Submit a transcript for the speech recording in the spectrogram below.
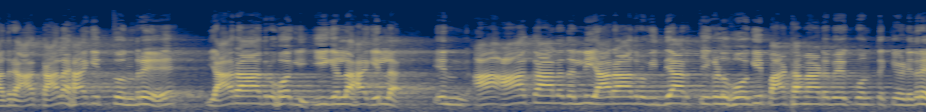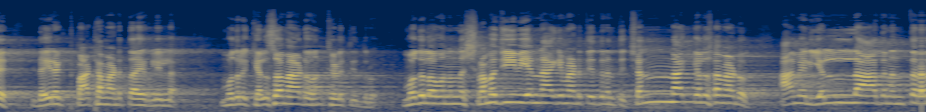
ಆದರೆ ಆ ಕಾಲ ಹೇಗಿತ್ತು ಅಂದರೆ, ಯಾರಾದರೂ ಹೋಗಿ, ಈಗೆಲ್ಲ ಹಾಗಿಲ್ಲ. ಆ ಆ ಕಾಲದಲ್ಲಿ ಯಾರಾದರೂ ವಿದ್ಯಾರ್ಥಿಗಳು ಹೋಗಿ ಪಾಠ ಮಾಡಬೇಕು ಅಂತ ಕೇಳಿದರೆ ಡೈರೆಕ್ಟ್ ಪಾಠ ಮಾಡ್ತಾ ಇರಲಿಲ್ಲ. ಮೊದಲು ಕೆಲಸ ಮಾಡು ಅಂತ ಹೇಳ್ತಿದ್ರು. ಮೊದಲು ಅವನನ್ನು ಶ್ರಮಜೀವಿಯನ್ನಾಗಿ ಮಾಡ್ತಿದ್ರಂತೆ ಚೆನ್ನಾಗಿ ಕೆಲಸ ಮಾಡು. ಆಮೇಲೆ ಎಲ್ಲ ಆದ ನಂತರ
